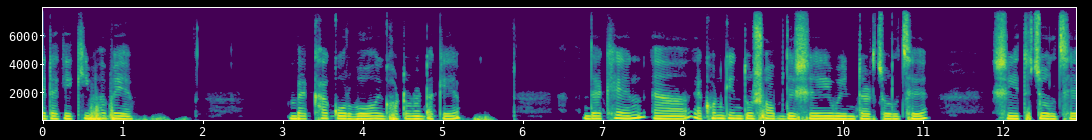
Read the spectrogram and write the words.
এটাকে কীভাবে ব্যাখ্যা করব এই ঘটনাটাকে? দেখেন এখন কিন্তু সব দেশেই উইন্টার চলছে, শীত চলছে,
